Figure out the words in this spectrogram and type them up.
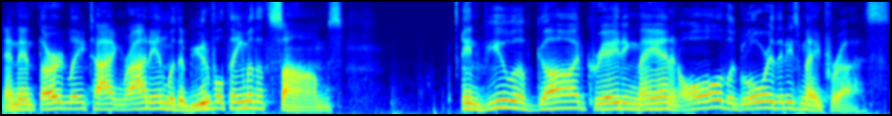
And then thirdly, tying right in with the beautiful theme of the Psalms, in view of God creating man and all the glory that He's made for us,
